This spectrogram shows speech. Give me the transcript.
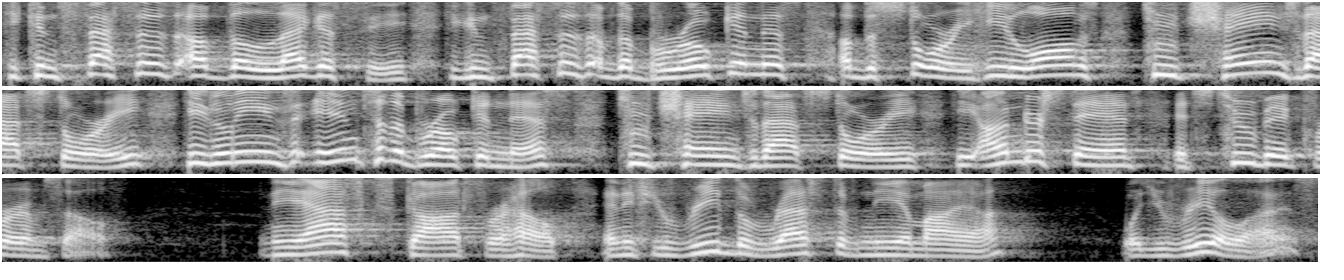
he confesses of the legacy, he confesses of the brokenness of the story. He longs to change that story. He leans into the brokenness to change that story. He understands it's too big for himself. And he asks God for help. And if you read the rest of Nehemiah, what you realize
